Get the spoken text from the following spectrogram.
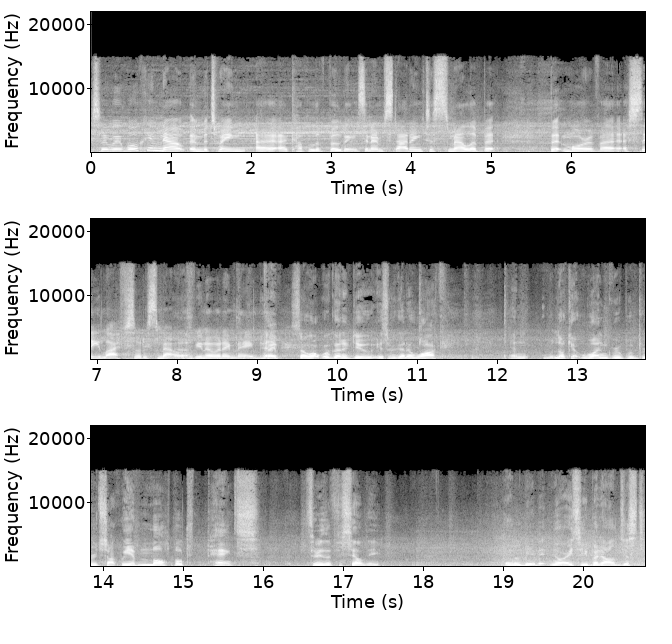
So we're walking now in between a, a couple of buildings, and I'm starting to smell a bit bit more of a, a, sea life sort of smell, if you know what I mean. Okay. So what we're going to do is we're going to walk and look at one group of broodstock. We have multiple t- tanks through the facility. It'll be a bit noisy, but I'll just.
